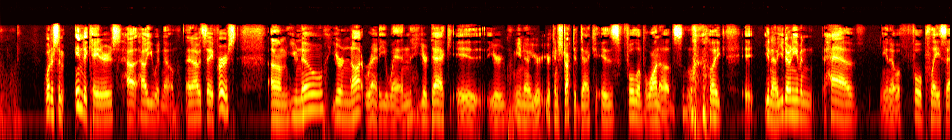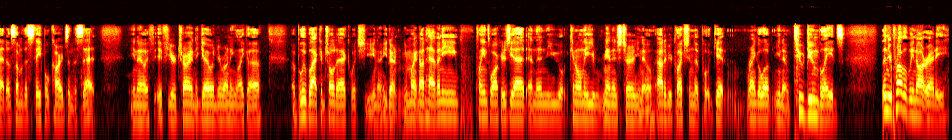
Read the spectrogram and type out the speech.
what are some indicators how, how you would know? And I would say first, um, you know you're not ready when your deck is your you know your your constructed deck is full of one ofs like it, you know you don't even have you know a full play set of some of the staple cards in the set. You know if if you're trying to go and you're running like a a blue black control deck, which you know you don't you might not have any planeswalkers yet, and then you can only manage to you know out of your collection to put, get wrangle up you know two Doom Blades, then you're probably not ready.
